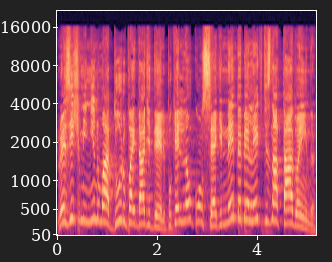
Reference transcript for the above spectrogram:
Não existe menino maduro para a idade dele, porque ele não consegue nem beber leite desnatado ainda.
